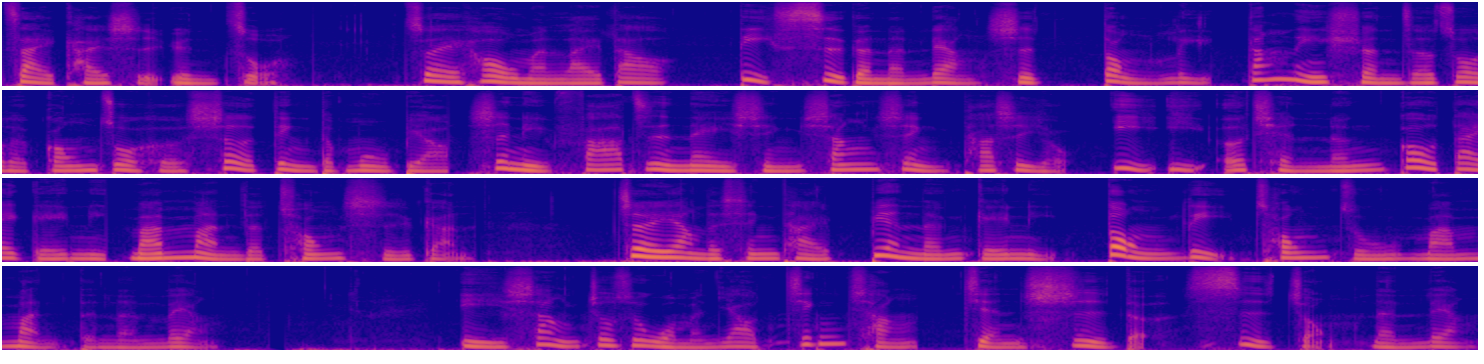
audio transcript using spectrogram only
再开始运作。最后，我们来到第四个能量是动力。当你选择做的工作和设定的目标是你发自内心相信它是有意义，而且能够带给你满满的充实感，这样的心态便能给你动力充足、满满的能量。以上就是我们要经常检视的四种能量。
